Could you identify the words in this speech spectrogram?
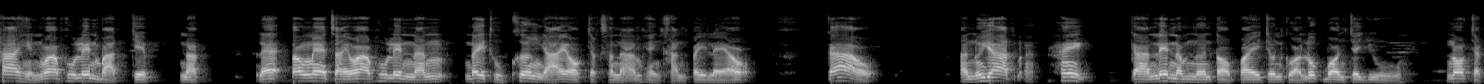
ถ้าเห็นว่าผู้เล่นบาดเจ็บหนัก และต้องแน่ใจว่าผู้เล่นนั้นได้ถูกเครื่องย้ายออกจากสนามแข่งขันไปแล้ว 9. อนุญาตให้การเล่นดำเนินต่อไปจนกว่าลูกบอลจะอยู่ นอกจาก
